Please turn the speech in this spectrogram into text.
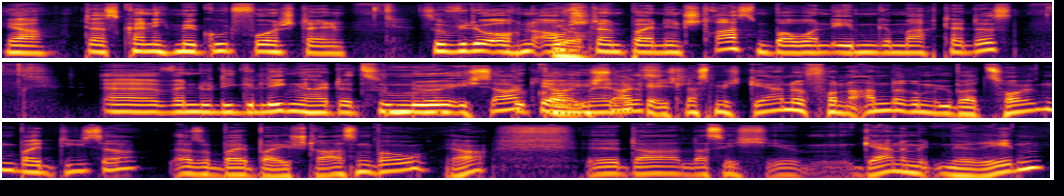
Ja, das kann ich mir gut vorstellen. So wie du auch einen Aufstand bei den Straßenbauern eben gemacht hättest, äh, wenn du die Gelegenheit dazu Nö, ich sag ja, ich sag ja, hättest. ich lasse mich gerne von anderem überzeugen bei dieser, also bei, bei Straßenbau, ja. Äh, da lasse ich äh, gerne mit mir reden.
